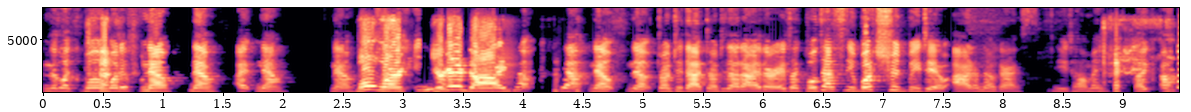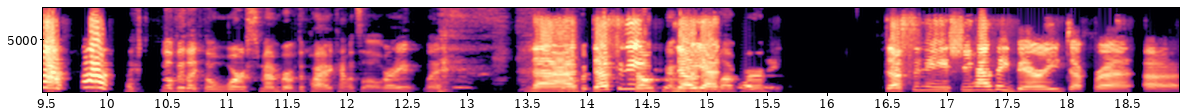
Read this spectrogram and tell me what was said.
and they're like, "Well, what if no, no, I no, no, Won't like, work. "You You're gonna die. no, yeah, no, no, don't do that, don't do that either. It's like, well, Destiny, what should we do? I don't know, guys. You tell me. Like, oh, like she'll be like the worst member of the Quiet Council, right? Like, Nah, No, Destiny. don't get me No, yeah, totally. Destiny. She has a very different. uh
